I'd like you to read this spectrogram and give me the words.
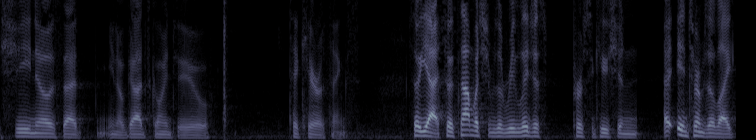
she knows that you know God's going to take care of things. So yeah, so it's not much of the religious persecution uh, in terms of like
